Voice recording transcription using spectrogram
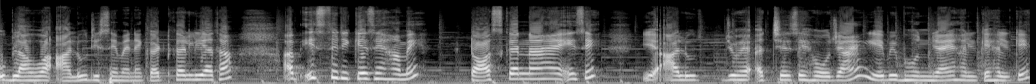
उबला हुआ आलू, जिसे मैंने कट कर लिया था। अब इस तरीके से हमें टॉस करना है इसे। ये आलू जो है अच्छे से हो जाए, ये भी भून जाए हल्के हल्के।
